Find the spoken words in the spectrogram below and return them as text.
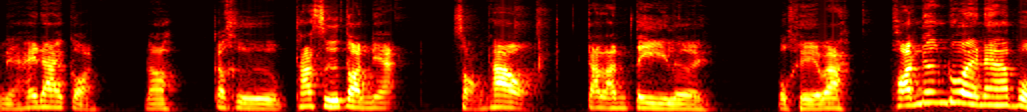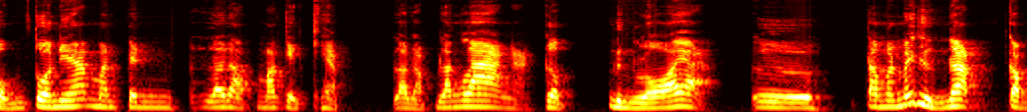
เนี่ยให้ได้ก่อนเนาะก็คือถ้าซื้อตอนเนี้ยสองเท่าการันตีเลย โอเคป่ะ พราะเนื่องด้วยนะครับผมตัวเนี้ยมันเป็นระดับ Market Cap ระดับล่างๆอะ เกือบหนึ่งร้อยอะเออ แต่มันไม่ถึงแบบกับ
